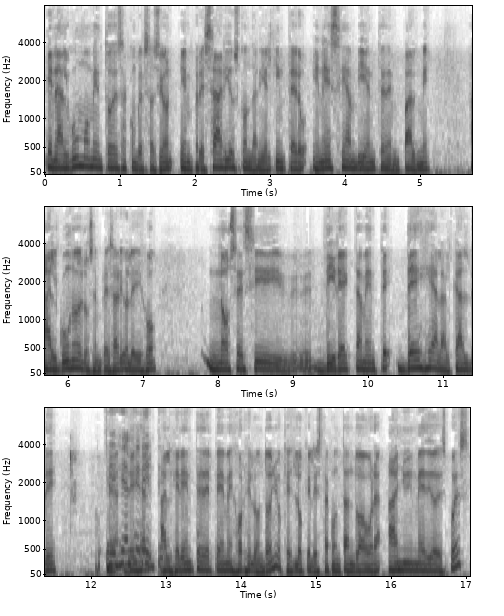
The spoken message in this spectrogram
en algún momento de esa conversación, empresarios con Daniel Quintero, en ese ambiente de empalme, alguno de los empresarios le dijo, no sé si eh, directamente, deje al alcalde, eh, Deje al gerente. al gerente de PM Jorge Londoño, que es lo que le está contando ahora, año y medio después.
